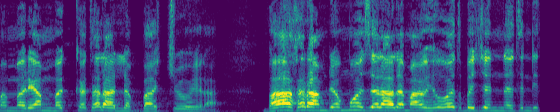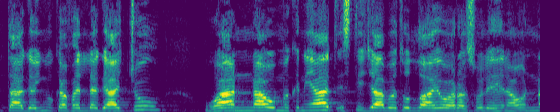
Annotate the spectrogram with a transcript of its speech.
መመሪያም መከተል አለባችሁ ይላል በአኸራም ደግሞ ዘላለማዊ ህይወት በጀነት እንዲታገኙ ከፈለጋችሁ ዋናው ምክንያት እስቲጃበቱላህ ወረሱልህ ነውና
